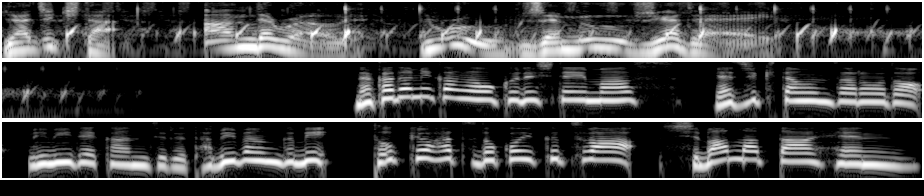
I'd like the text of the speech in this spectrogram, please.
Yajikita on the road. Grooves and moves your day. 中田美香がお送りしています「やじきた on the road 耳で感じる旅番組東京発どこ行くツアー柴又編」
